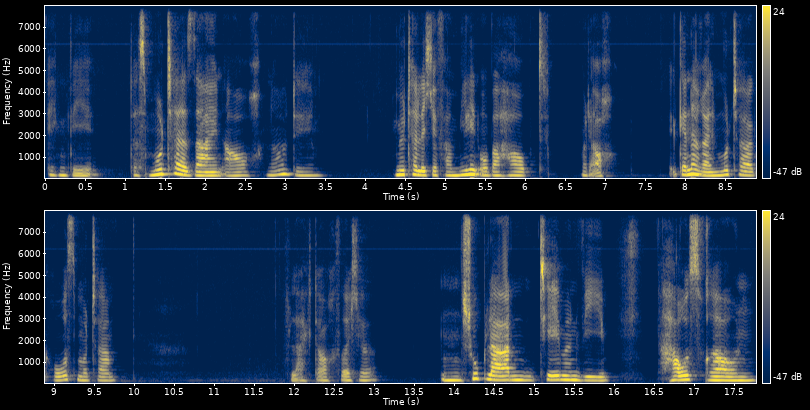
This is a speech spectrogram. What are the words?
irgendwie das Muttersein auch, ne, die mütterliche Familienoberhaupt oder auch generell Mutter, Großmutter, vielleicht auch solche hm, Schubladenthemen wie Hausfrauen,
